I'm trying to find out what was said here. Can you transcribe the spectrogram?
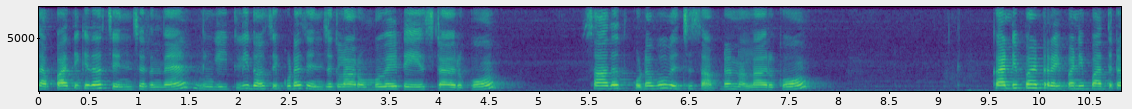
சப்பாத்திக்கு தான் செஞ்சுருந்தேன். நீங்கள் இட்லி தோசை கூட செஞ்சுக்கலாம். ரொம்பவே டேஸ்ட்டாக இருக்கும். சாதத்து கூடவும் வச்சு சாப்பிட்டா நல்லாயிருக்கும். கண்டிப்பாக ட்ரை பண்ணி பார்த்துட்டு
